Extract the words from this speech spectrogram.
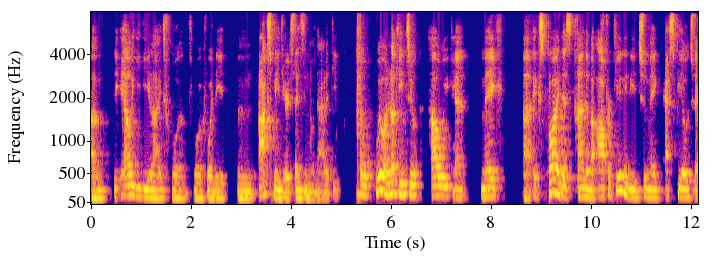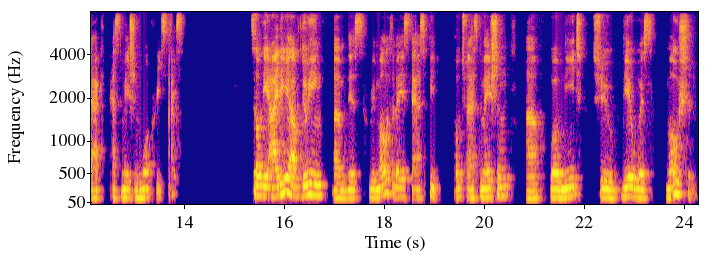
um, the LED light for, for, for the um, oximeter sensing modality. So we will look into how we can make uh, exploit this kind of opportunity to make SPO2 estimation more precise. So the idea of doing um, this remote-based SPO2 estimation uh, will need to deal with motion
